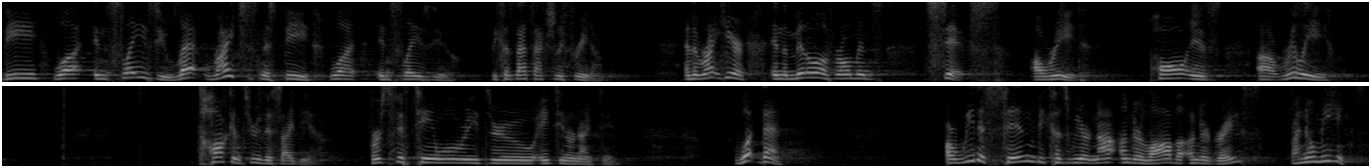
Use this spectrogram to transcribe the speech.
be what enslaves you. Let righteousness be what enslaves you, because that's actually freedom. And then, right here in the middle of Romans 6, I'll read. Paul is uh, really talking through this idea. Verse 15, we'll read through 18 or 19. What then? Are we to sin because we are not under law but under grace? By no means.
